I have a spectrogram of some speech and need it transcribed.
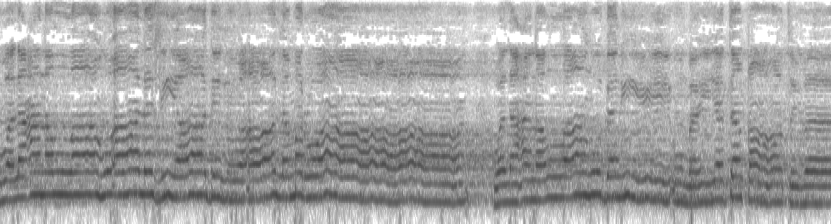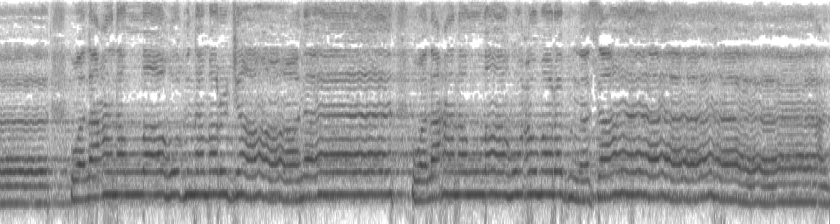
ولعن الله آل زياد وآل مروان. ولعن الله بني أمية قاطبة. ولعن الله ابن مرجانة ولعن الله سعد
